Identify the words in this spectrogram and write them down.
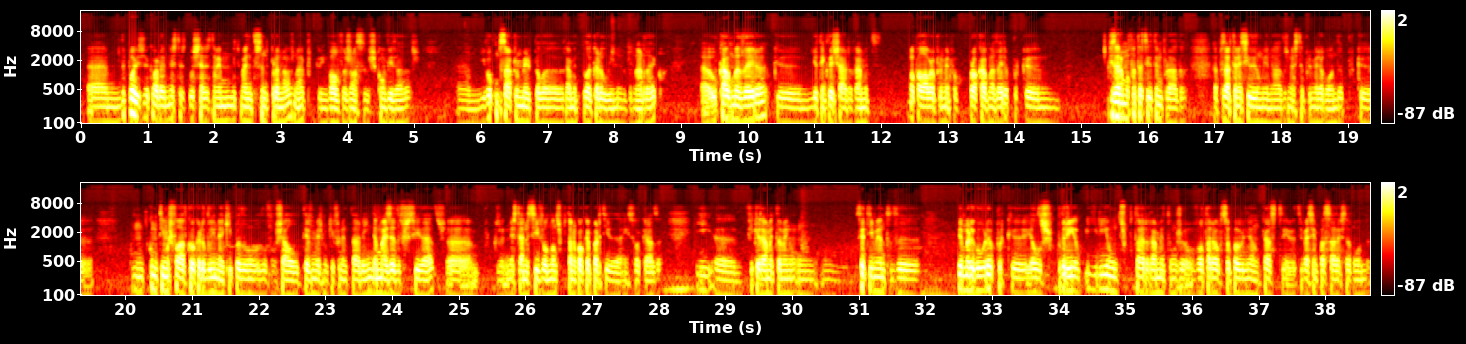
Um, depois, agora, nestas duas séries também muito mais interessante para nós, não é? porque envolve as nossas convidadas. Um, e vou começar primeiro pela, realmente pela Carolina Bernardeco. Uh, o Cabo Madeira, que eu tenho que deixar realmente uma palavra primeiro para, para o Cabo Madeira, porque fizeram uma fantástica temporada, apesar de terem sido eliminados nesta primeira ronda, porque como, como tínhamos falado com a Carolina, a equipa do, do Funchal teve mesmo que enfrentar ainda mais adversidades, uh, porque neste ano civil não disputaram qualquer partida em sua casa, e uh, fica realmente também um, um sentimento de, de, amargura, porque eles poderiam, iriam disputar realmente um jogo, voltar ao seu pavilhão caso tivessem passado esta ronda.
